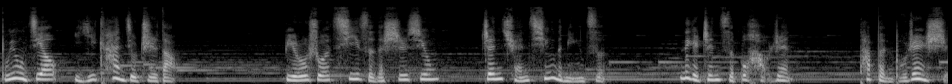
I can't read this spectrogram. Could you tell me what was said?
不用教，一看就知道。比如说妻子的师兄真全清的名字，那个真字不好认，他本不认识，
